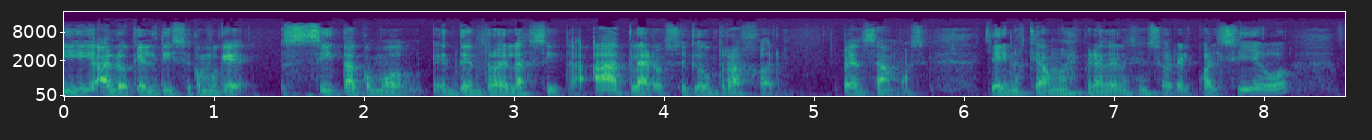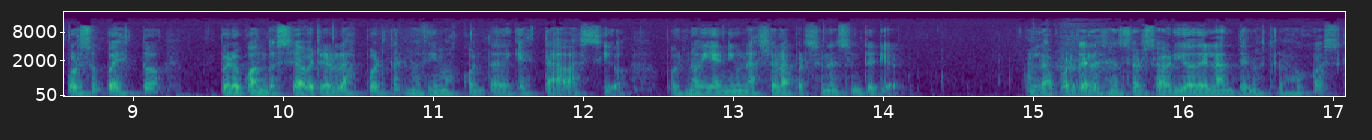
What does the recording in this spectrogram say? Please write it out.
Y a lo que él dice, como que cita como eh, dentro de la cita. Ah, claro, se quedó un trabajador. Pensamos. Y ahí nos quedamos esperando el ascensor, el cual sí llegó, por supuesto, pero cuando se abrieron las puertas nos dimos cuenta de que estaba vacío, pues no había ni una sola persona en su interior. La puerta del ascensor se abrió delante de nuestros ojos,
